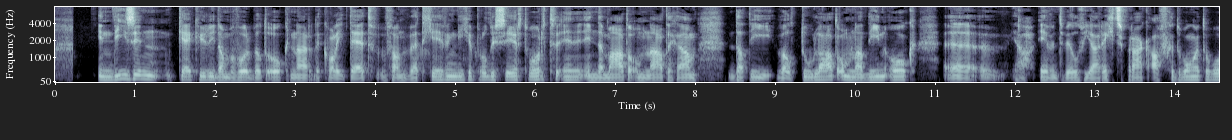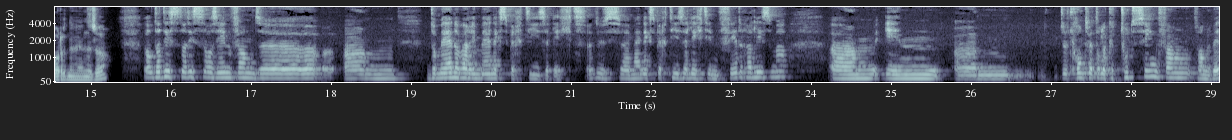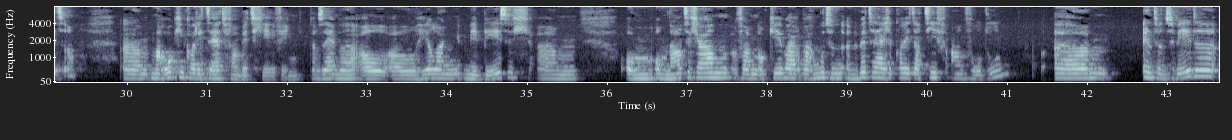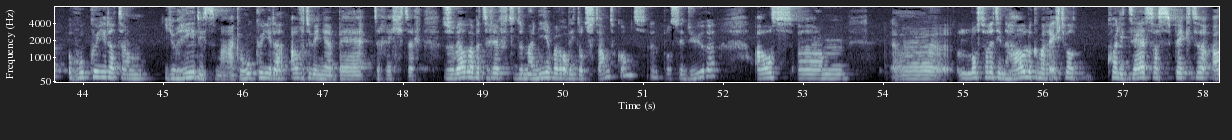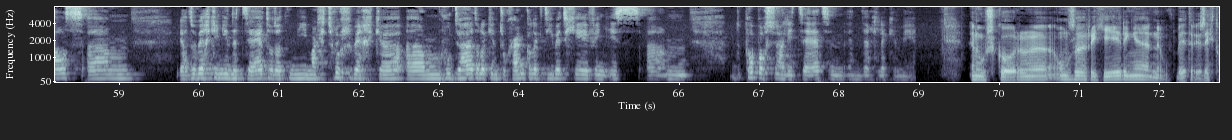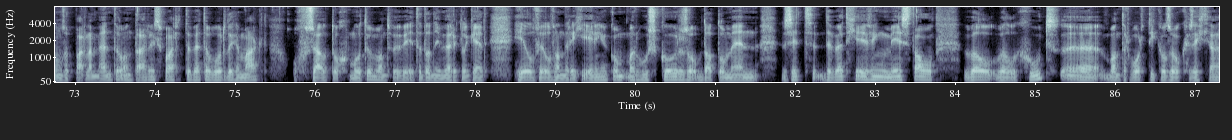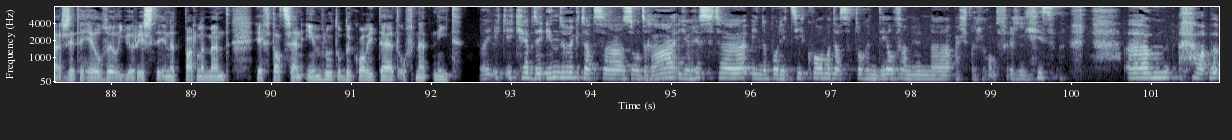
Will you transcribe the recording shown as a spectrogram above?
In die zin kijken jullie dan bijvoorbeeld ook naar de kwaliteit van wetgeving die geproduceerd wordt, in, in de mate om na te gaan dat die wel toelaat om nadien ook uh, ja, eventueel via rechtspraak afgedwongen te worden en zo? Wel, dat is, dat is zelfs een van de um, domeinen waarin mijn expertise ligt. Dus uh, mijn expertise ligt in federalisme, um, in um, de grondwettelijke toetsing van, van wetten, um, maar ook in kwaliteit van wetgeving. Daar zijn we al, al heel lang mee bezig. om, om na te gaan van oké, waar, waar moet een, een wet eigenlijk kwalitatief aan voldoen? en ten tweede, hoe kun je dat dan juridisch maken? Hoe kun je dat afdwingen bij de rechter? Zowel wat betreft de manier waarop die tot stand komt, de procedure, als uh, los van het inhoudelijke, maar echt wel kwaliteitsaspecten als um, ja, de werking in de tijd, dat het niet mag terugwerken, um, hoe duidelijk en toegankelijk die wetgeving is, um, de proportionaliteit en, en dergelijke meer. En hoe scoren onze regeringen, of beter gezegd onze parlementen, want daar is waar de wetten worden gemaakt, of zou toch moeten, want we weten dat in werkelijkheid heel veel van de regeringen komt, maar hoe scoren ze op dat domein? Zit de wetgeving meestal wel, wel goed? Uh, want er wordt dikwijls ook gezegd, ja, er zitten heel veel juristen in het parlement. Heeft dat zijn invloed op de kwaliteit of net niet? Ik, ik heb de indruk dat uh, zodra juristen in de politiek komen, dat ze toch een deel van hun uh, achtergrond verliezen. Um,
